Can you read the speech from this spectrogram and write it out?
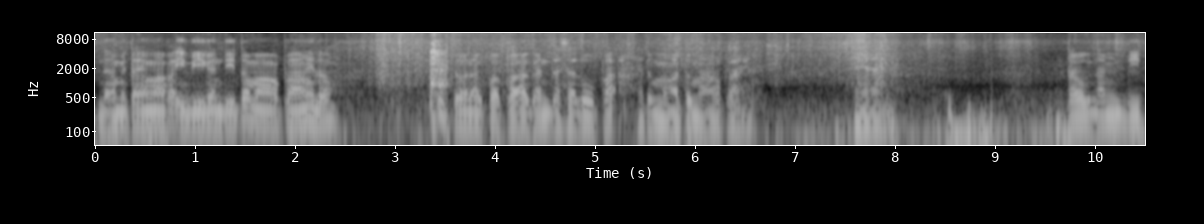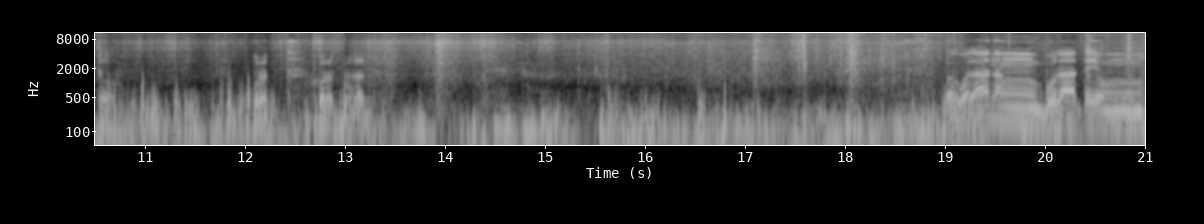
Dami tayong mga kaibigan dito mga kapangil oh. Ito nagpapaganda sa lupa. Itong mga to mga kapangil. Ayan. Tawag namin dito. Kurot. Kurot lod. Ayan. Pag wala nang bulate yung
